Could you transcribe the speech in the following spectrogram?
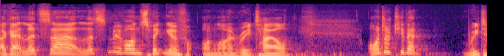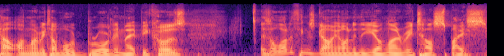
Okay, let's uh, let's move on. Speaking of online retail, I want to talk to you about retail, online retail more broadly, mate, because there's a lot of things going on in the online retail space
